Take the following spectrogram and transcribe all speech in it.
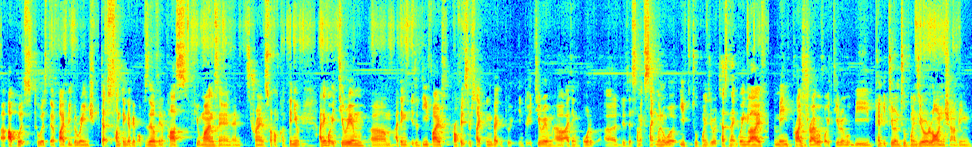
uh, upwards towards the five figure range. That's something that we've observed in the past few months and, and trend sort of continued. I think for Ethereum, um, I think it's a DeFi profits recycling back into, into Ethereum. Uh, I think over, uh, there's some excitement over ETH 2.0 testnet going live. The main price driver for Ethereum would be can Ethereum 2.0 launch, uh, being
